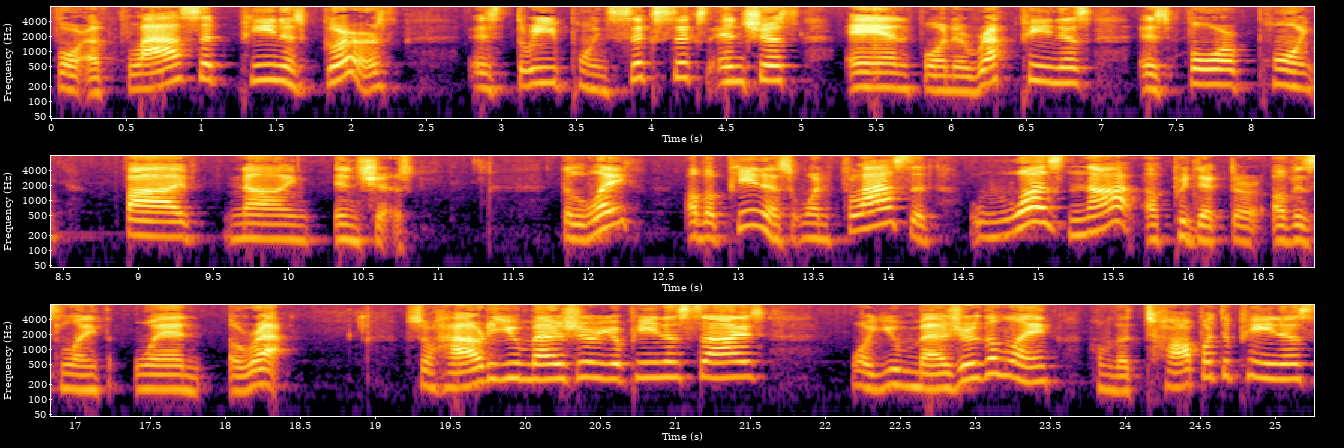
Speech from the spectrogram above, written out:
for a flaccid penis girth is 3.66 inches and for an erect penis is 4.59 inches. The length of a penis when flaccid was not a predictor of its length when erect. So how do you measure your penis size? Well, you measure the length from the top of the penis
